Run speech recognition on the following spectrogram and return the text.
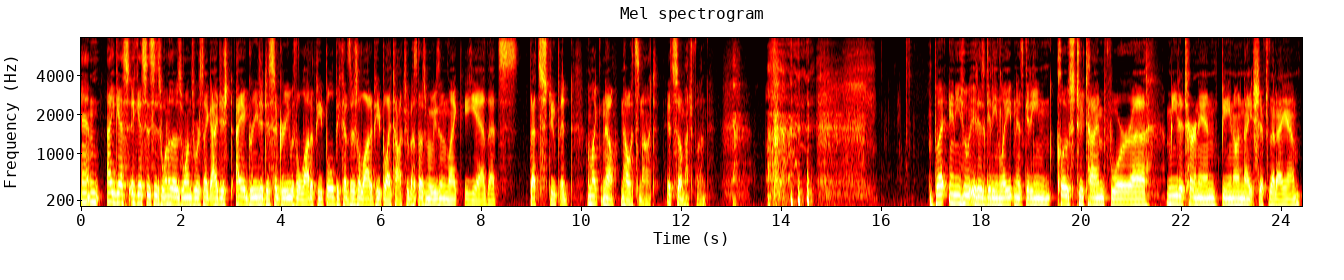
and I guess I guess this is one of those ones where it's like I just I agree to disagree with a lot of people because there's a lot of people I talk to about those movies and I'm like, yeah, that's that's stupid. I'm like, no, no, it's not. It's so much fun. but anywho, it is getting late and it's getting close to time for uh, me to turn in, being on night shift that I am.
